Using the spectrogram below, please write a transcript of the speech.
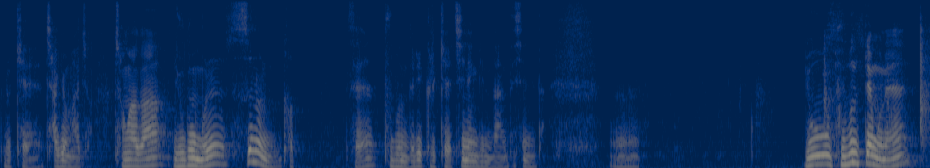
그렇게 작용하죠. 정화가 유금을 쓰는 것의 부분들이 그렇게 진행된다는 뜻입니다. 어, 요 부분 때문에 어,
